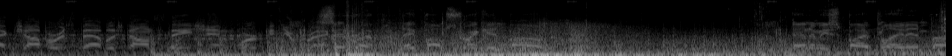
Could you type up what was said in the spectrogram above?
attack chopper established on station. Work in your rep. They napalm strike inbound. Enemy spy plane inbound.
